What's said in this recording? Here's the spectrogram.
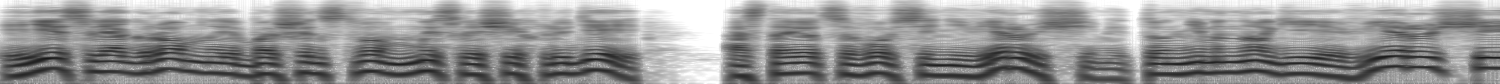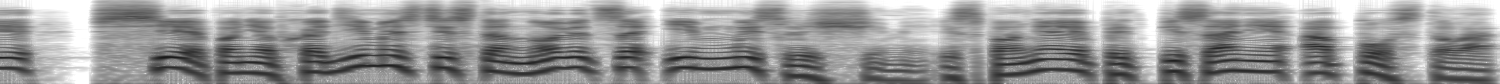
И если огромное большинство мыслящих людей остается вовсе неверующими, то немногие верующие все по необходимости становятся и мыслящими, исполняя предписание апостола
